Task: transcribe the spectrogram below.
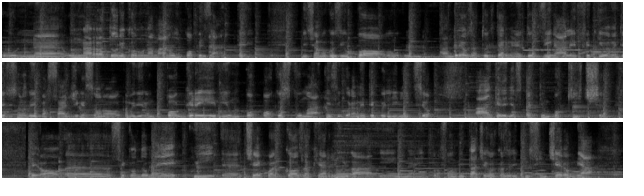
un, un narratore con una mano un po' pesante diciamo così, un po', Andrea ha usato il termine dozzinale, effettivamente ci sono dei passaggi che sono, come dire, un po' grevi, un po' poco sfumati, sicuramente quell'inizio ha anche degli aspetti un po' kitsch, però eh, secondo me qui eh, c'è qualcosa che arriva in, in profondità, c'è qualcosa di più sincero, mi ha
